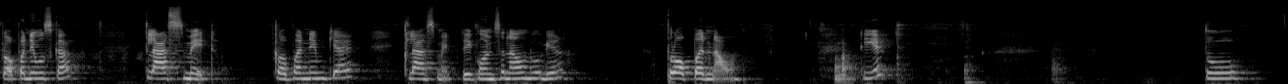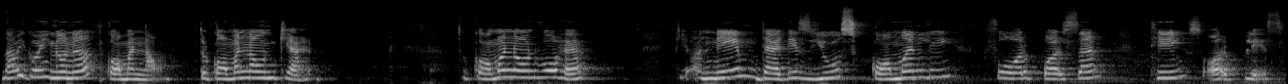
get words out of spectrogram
प्रॉपर नेम उसका? क्लासमेट प्रॉपर नेम क्या है? क्लासमेट तो ये कौन सा नाउन हो गया? प्रॉपर नाउन ठीक है? तो now we going on a common noun तो कॉमन नाउन क्या है? तो कॉमन नाउन वो है कि a name that is use commonly for person things और प्लेस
